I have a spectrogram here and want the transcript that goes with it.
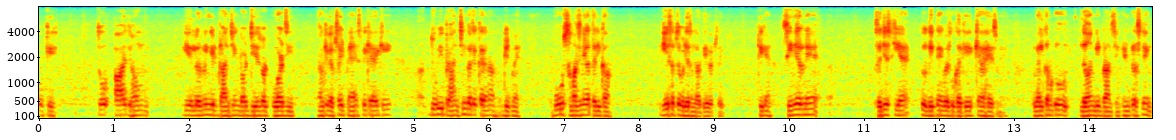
ओके तो आज हम ये learning branching dot J S dot O R G हमारी वेबसाइट में इस पर क्या है कि जो भी ब्रांचिंग का चेक है ना गिट में, वो समझने का तरीका, ये सबसे बढ़िया समझाती है वेबसाइट ठीक है? सीनियर ने सजेस्ट किया है तो देखते हैं वैसे करके क्या है इसमें। Welcome to learn git branching interesting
